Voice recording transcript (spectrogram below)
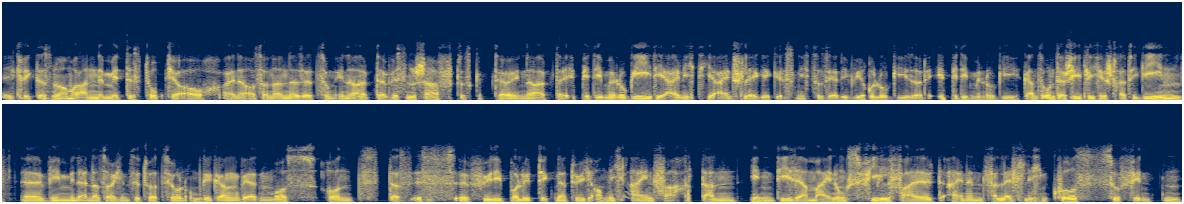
ich kriege das nur am Rande mit. Es tobt ja auch eine Auseinandersetzung innerhalb der Wissenschaft. Es gibt ja innerhalb der Epidemiologie, die eigentlich hier einschlägig ist, nicht so sehr die Virologie, sondern die Epidemiologie, ganz unterschiedliche Strategien, äh, wie mit einer solchen Situation umgegangen werden muss. Und das ist äh, für die Politik natürlich auch nicht einfach, dann in dieser Meinungsvielfalt einen verlässlichen Kurs zu finden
